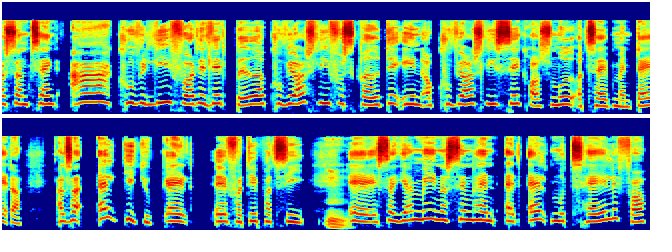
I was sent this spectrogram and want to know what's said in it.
og som tænkte, ah, kunne vi lige få det lidt bedre? Kunne vi også lige få skrevet det ind? Og kunne vi også lige sikre os mod at tabe mandater? Altså, alt gik jo galt øh, for det parti. Mm. Æ, øh, så jeg mener simpelthen, at alt må tale for,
